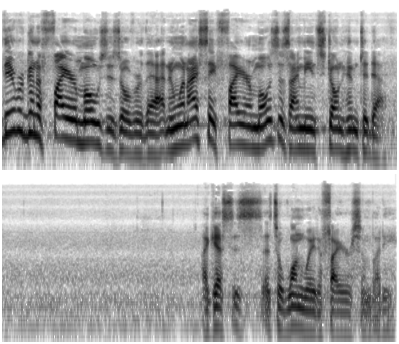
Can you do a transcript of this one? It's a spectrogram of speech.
they were going to fire Moses over that. And when I say fire Moses, I mean stone him to death. I guess it's a one way to fire somebody.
